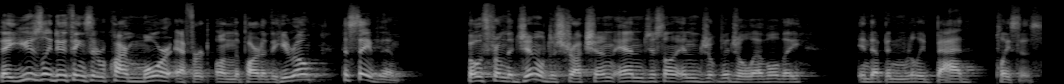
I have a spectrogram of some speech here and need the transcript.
They usually do things that require more effort on the part of the hero to save them both from the general destruction and just on an individual level, they end up in really bad places.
